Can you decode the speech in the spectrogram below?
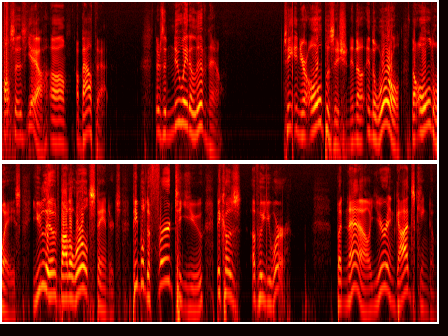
Paul says, yeah, uh, about that. There's a new way to live now. See, in your old position, in the, in the world, the old ways, you lived by the world standards. People deferred to you because of who you were. But now you're in God's kingdom,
